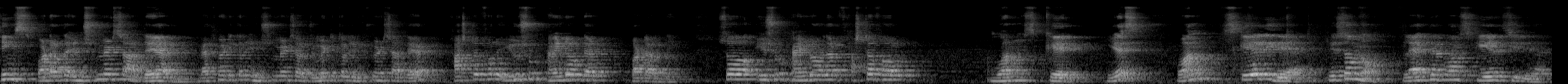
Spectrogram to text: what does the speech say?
things what are the instruments are there mathematical instruments or geometrical instruments are there first of all you should find out that what are they so you should find out that first of all one scale yes one scale is there yes or no like that one scale is there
